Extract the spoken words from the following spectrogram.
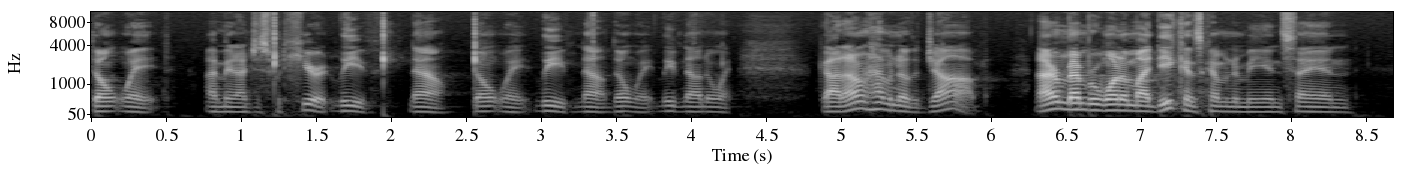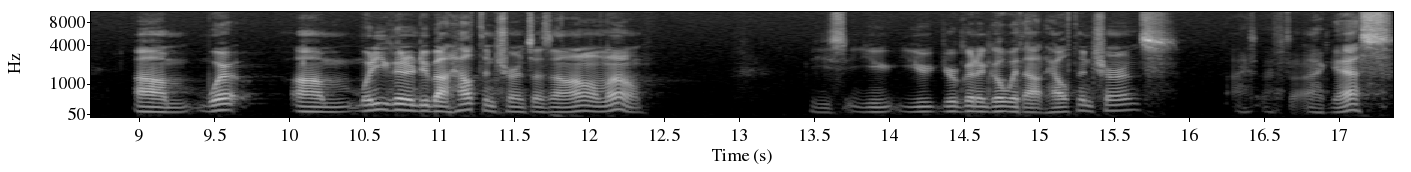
Don't wait. I mean, I just would hear it leave now, don't wait, leave now, don't wait, leave now, don't wait. God, I don't have another job. And I remember one of my deacons coming to me and saying, um, where, um, What are you going to do about health insurance? I said, I don't know. You, you, you're going to go without health insurance? I, I guess.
